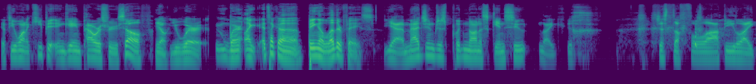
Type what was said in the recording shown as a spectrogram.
If you want to keep it and gain powers for yourself, you know, you wear it. Where like it's like a being a Leatherface. Yeah, imagine just putting on a skin suit, like ugh, just the floppy like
